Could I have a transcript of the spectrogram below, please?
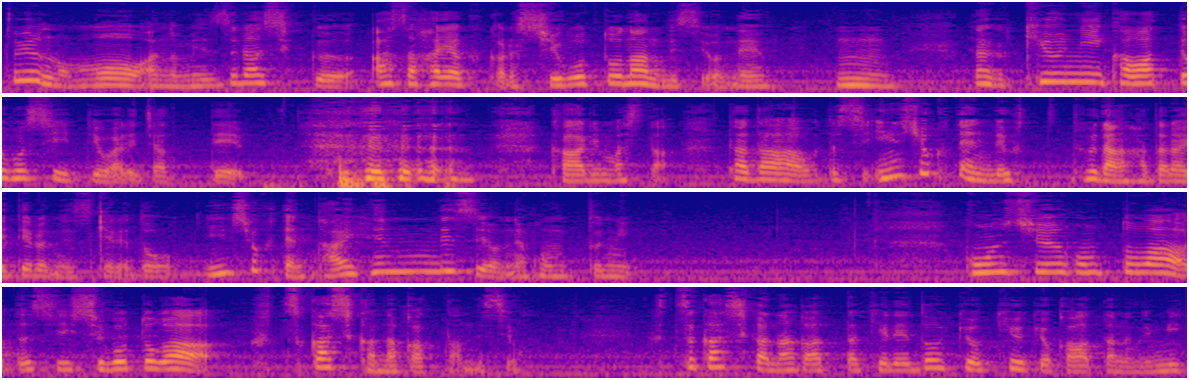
というのも、あの、珍しく朝早くから仕事なんですよね。うん。なんか急に変わってほしいって言われちゃって、変わりましたただ私飲食店で普段働いてるんですけれど飲食店大変ですよね本当に今週本当は私仕事が2日しかなかったんですよ。2日しかなかったけれど今日急遽変わったので3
